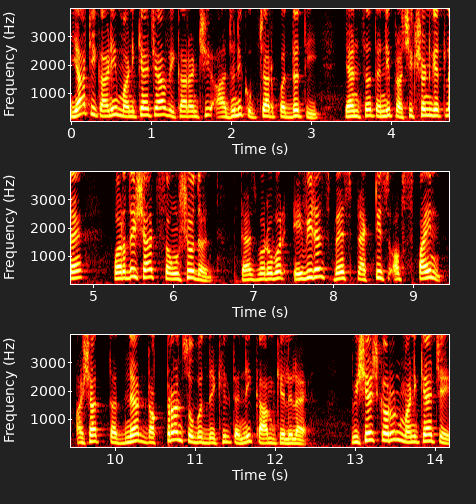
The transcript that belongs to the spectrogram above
या ठिकाणी मणक्याच्या विकारांची आधुनिक उपचार पद्धती यांचं त्यांनी प्रशिक्षण घेतलं आहे परदेशात संशोधन त्याचबरोबर evidence based practice of spine अशा तज्ज्ञ डॉक्टरांसोबत देखील त्यांनी काम केलेलं आहे. विशेष करून मणक्याचे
